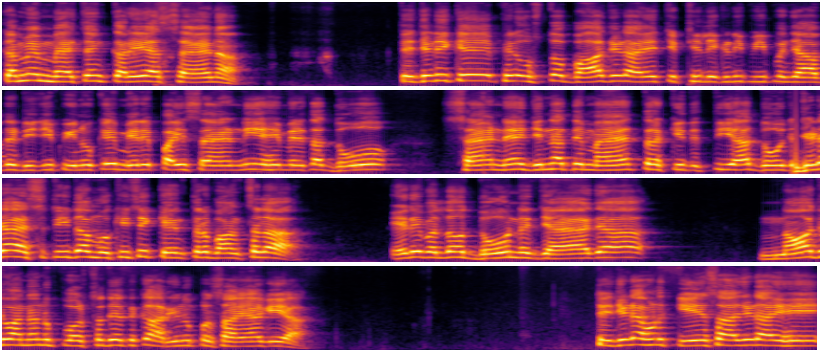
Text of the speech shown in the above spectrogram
ਕਮੇ ਮੈਚਿੰਗ ਕਰੇ ਆ ਸੈਨ। ਆ ਤੇ ਜਿਹੜੀ ਕਿ ਫਿਰ ਉਸ ਤੋਂ ਬਾਅਦ ਜਿਹੜਾ ਇਹ ਚਿੱਠੀ ਲਿਖਣੀ ਪਈ ਪੰਜਾਬ ਦੇ ਡੀਜੀਪੀ ਨੂੰ ਕਿ ਮੇਰੇ ਭਾਈ ਸੈਨ ਨਹੀਂ ਇਹ ਮੇਰੇ ਤਾਂ ਦੋ ਸੈਨ ਨੇ ਜਿਨ੍ਹਾਂ ਤੇ ਮੈਂ ਤਰੱਕੀ ਦਿੱਤੀ ਆ। ਦੋ ਜਿਹੜਾ ਐਸਟੀ ਦਾ ਮੁਖੀ ਸੀ ਕੇਂਦਰ ਬਾਂਸਲਾ, ਇਹਦੇ ਵੱਲੋਂ ਦੋ ਨਜਾਇਜ਼ ਨੌਜਵਾਨਾਂ ਨੂੰ ਪੁਲਿਸ ਦੇ ਅਧਿਕਾਰੀ ਨੂੰ ਫਸਾਇਆ ਗਿਆ। ਤੇ ਜਿਹੜਾ ਹੁਣ ਕੇਸ ਆ, ਜਿਹੜਾ ਇਹ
